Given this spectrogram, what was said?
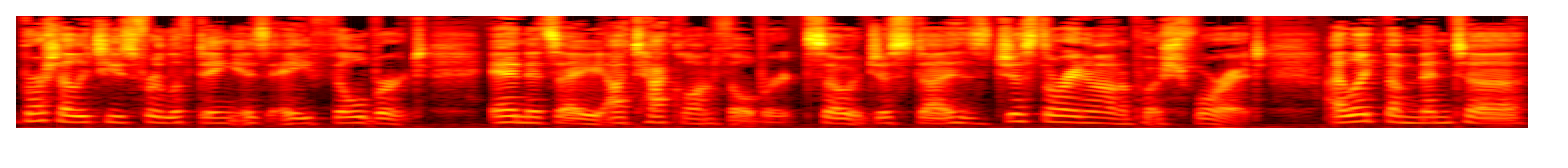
brush i like to use for lifting is a filbert and it's a, a taklon filbert. So it just uh, has just the right amount of push for it. I like the menta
